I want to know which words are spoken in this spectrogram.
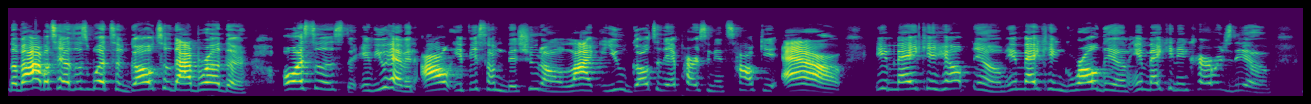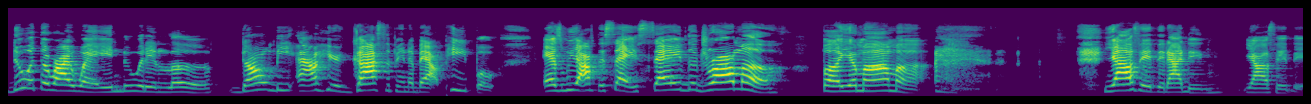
The Bible tells us what to go to thy brother or sister. If you have an out, if it's something that you don't like, you go to that person and talk it out. It may can help them. It may can grow them. It may can encourage them. Do it the right way and do it in love. Don't be out here gossiping about people. As we often say, save the drama for your mama. Y'all said that I didn't. Y'all said that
